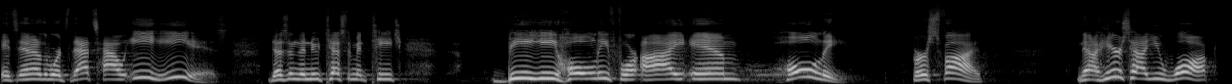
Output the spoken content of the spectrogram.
It's, in other words, that's how he, he is. Doesn't the New Testament teach, Be ye holy, for I am holy? Verse 5. Now, here's how you walk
